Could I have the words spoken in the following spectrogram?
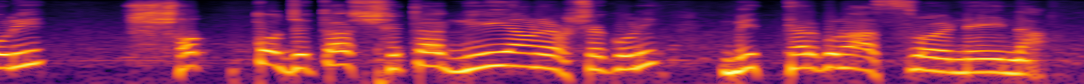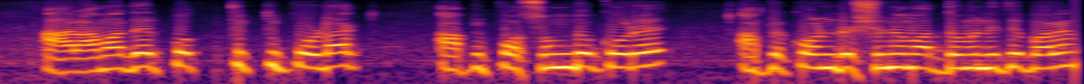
করি, সত্য যেটা, সেটা নিয়েই আমরা ব্যবসা করি, মিথ্যার কোনো আশ্রয় নেই না। আর আমাদের প্রত্যেকটি প্রোডাক্ট আপনি পছন্দ করে, আপনি কন্ডিশনের মাধ্যমে নিতে পারেন।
